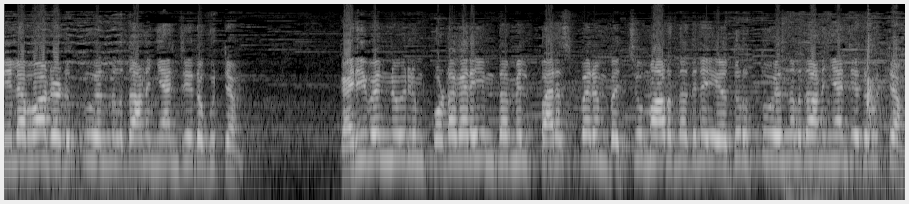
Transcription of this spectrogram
നിലപാടെടുത്തു എന്നുള്ളതാണ് ഞാൻ ചെയ്ത കുറ്റം. കരിവന്നൂരും കൊടകരയും തമ്മിൽ പരസ്പരം വെച്ചുമാറുന്നതിനെ എതിർത്തു എന്നുള്ളതാണ് ഞാൻ ചെയ്ത കുറ്റം.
